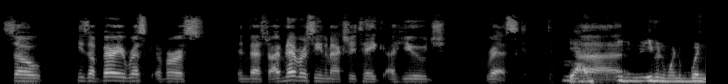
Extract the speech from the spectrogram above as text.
So he's a very risk averse investor. I've never seen him actually take a huge risk. Yeah, uh, even even when when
